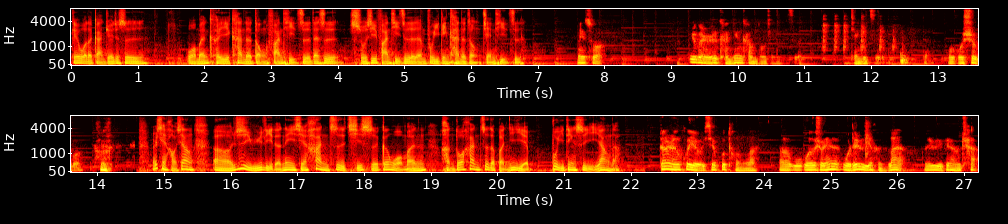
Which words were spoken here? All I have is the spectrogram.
给我的感觉就是。我们可以看得懂繁体字，但是熟悉繁体字的人不一定看得懂简体字。没错，日本人是肯定看不懂简体字，简体字。对我我试过，而且好像呃日语里的那些汉字，其实跟我们很多汉字的本意也不一定是一样的。当然会有一些不同了。呃，我我首先我的日语很烂，我的日语非常差。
